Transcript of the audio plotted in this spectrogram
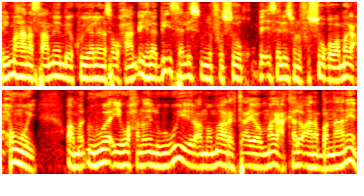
ilmahana saameyn bay ku yeelanaysa waxaan dhihi laha bisa lism lfusuuq bisa lism lfusuuq waa magac xun wey ama dhurwaa iyo waxan in lagugu yeero ama maaragtayo magac kale aana bannaaneen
